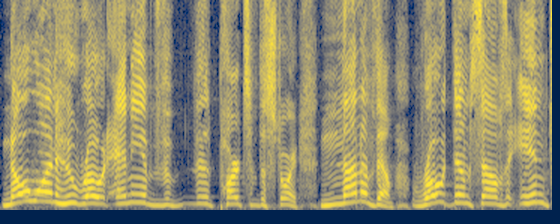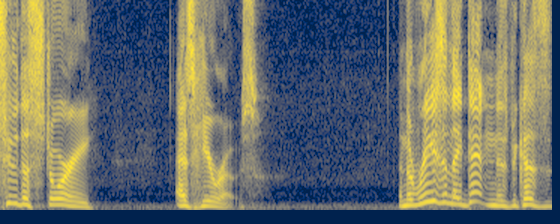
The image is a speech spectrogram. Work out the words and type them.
No one who wrote any of the, the, parts of the story, none of them wrote themselves into the story as heroes. And the reason they didn't is because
